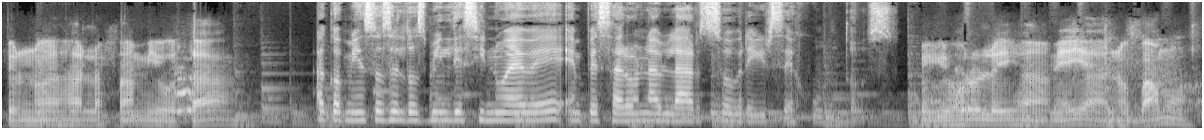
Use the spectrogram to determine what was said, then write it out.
pero no dejar la familia botada. A comienzos del 2019 empezaron a hablar sobre irse juntos. Yo solo le dije a ella, nos vamos.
